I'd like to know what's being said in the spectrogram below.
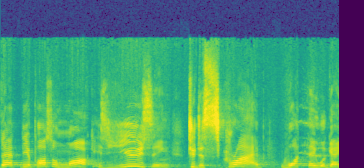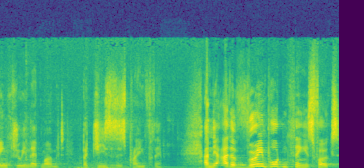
that the Apostle Mark is using to describe what they were going through in that moment. But Jesus is praying for them. And the other very important thing is, folks,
